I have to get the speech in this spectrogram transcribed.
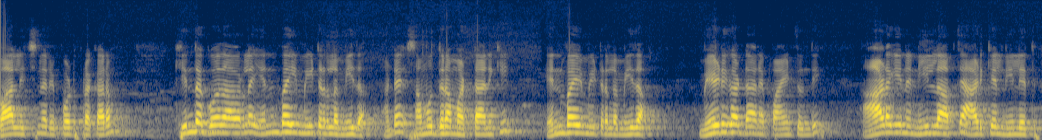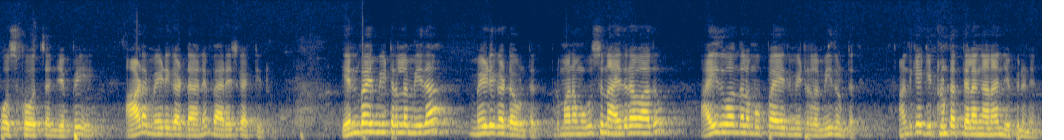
వాళ్ళు ఇచ్చిన రిపోర్ట్ ప్రకారం కింద గోదావరిలో ఎనభై మీటర్ల మీద అంటే సముద్ర మట్టానికి ఎనభై మీటర్ల మీద మేడిగడ్డ అనే పాయింట్ ఉంది. ఆడగిన నీళ్ళు ఆపితే ఆడికెళ్ళి నీళ్ళు ఎత్తిపోసుకోవచ్చు అని చెప్పి ఆడ మేడిగడ్డ అనే బ్యారేజ్ కట్టిరు ఎనభై మీటర్ల మీద మేడిగడ్డ ఉంటుంది. ఇప్పుడు మనం కూర్చున్న హైదరాబాదు ఐదు వందల ముప్పై ఐదు మీటర్ల మీద ఉంటుంది. అందుకే ఇట్లుంటుంది తెలంగాణ అని చెప్పిన నేను.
